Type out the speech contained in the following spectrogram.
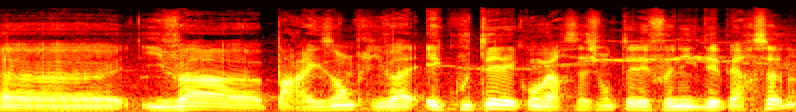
euh, il va, euh, par exemple, il va écouter les conversations téléphoniques des personnes.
